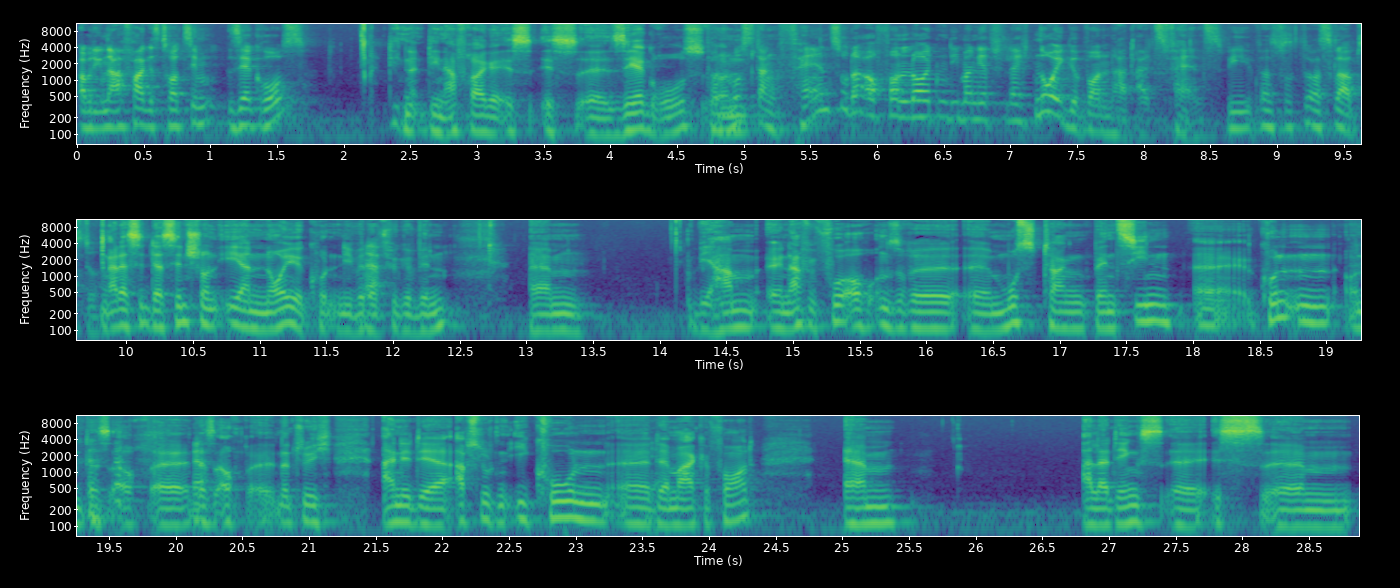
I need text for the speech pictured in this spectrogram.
aber die Nachfrage ist trotzdem sehr groß. Die, die Nachfrage ist, ist äh, sehr groß. Von Mustang-Fans oder auch von Leuten, die man jetzt vielleicht neu gewonnen hat als Fans? Wie, was, was glaubst du? Ja, das, sind, das sind schon eher neue Kunden, die wir ja. dafür gewinnen. Ähm, wir haben äh, nach wie vor auch unsere äh, Mustang-Benzin-Kunden äh, und das auch, äh, ja. das auch äh, natürlich eine der absoluten Ikonen äh, ja. der Marke Ford. Ähm, allerdings ist, ähm,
